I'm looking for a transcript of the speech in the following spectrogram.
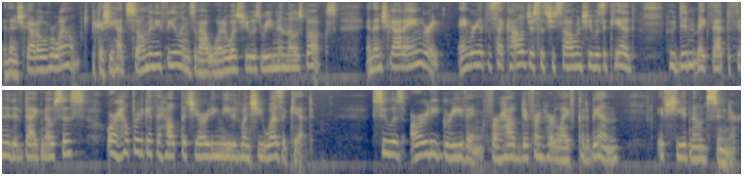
And then she got overwhelmed because she had so many feelings about what it was she was reading in those books. And then she got angry angry at the psychologist that she saw when she was a kid who didn't make that definitive diagnosis or help her to get the help that she already needed when she was a kid. Sue was already grieving for how different her life could have been if she had known sooner.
